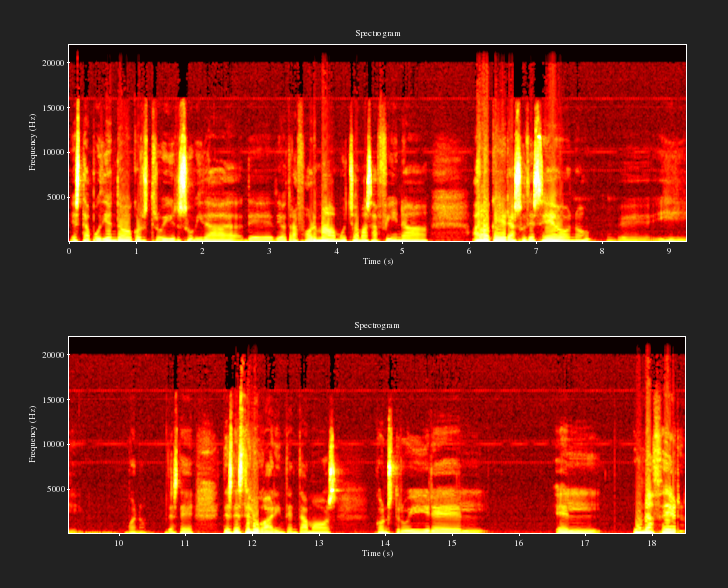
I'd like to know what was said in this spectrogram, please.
está pudiendo construir su vida de, de otra forma, mucho más afina a lo que era su deseo, ¿no? Eh, y bueno, desde, desde este lugar intentamos construir el, el, un hacer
